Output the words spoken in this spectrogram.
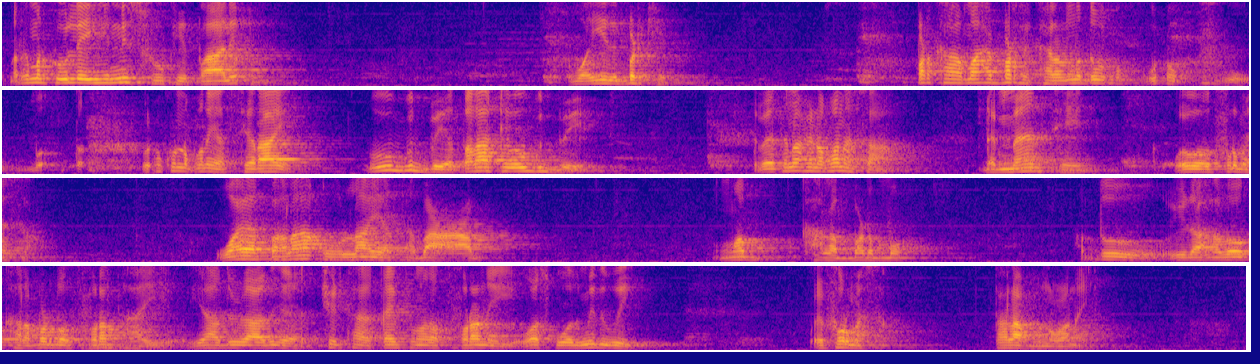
marka markuu leeyahay nisfuki aaliqun waa iyada barhkeed. Barhkaa maaha barhka kalena da wuxuu ku noqonayaa siraaya. Wuu gudbaya alaaqii waa u gudbaya dabeetna waxay noqonaysaa dhammaanteed way wada furmaysaa. Waayo alaaqu laa yatabacad ma kala barhmo. Hadduu yidhaahdo kala barh baad furan tahay iyo hadduu yidhahdo adiga jidhkaaga qayb kamada furan iyo waa isku wada mid wey way furmaysaa. Alaaq buu noqonaya.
